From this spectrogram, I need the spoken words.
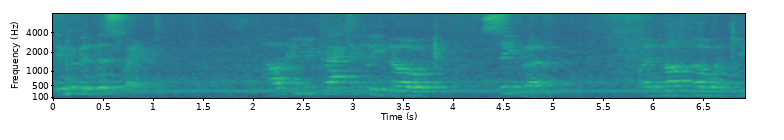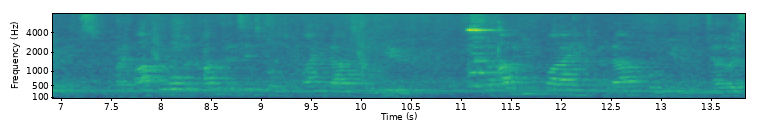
Think of it this way. How can you practically know sigma but not know what mu is? Right? After all, the confidence interval is to find bounds for mu. So how can you find a bound for mu? In other words,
